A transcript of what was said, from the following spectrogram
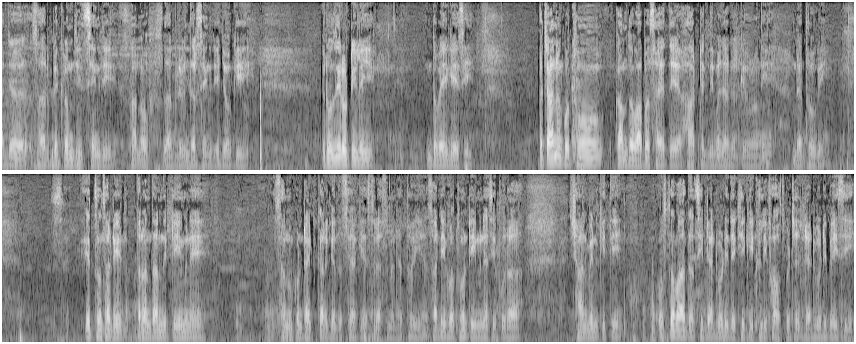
ਅੱਜ sir Bikramjit Singh ji son of sir Balwinder Singh ji ਜੋ ਕਿ ਰੋਜ਼ੀ ਰੋਟੀ ਲਈ ਦੁਬਈ ਗਏ ਸੀ। ਅਚਾਨਕ ਉੱਥੋਂ ਕੰਮ ਤੋਂ ਵਾਪਸ ਆਏ ਤੇ ਹਾਰਟ ਅਟੈਕ ਦੀ ਵਜ੍ਹਾ ਕਰਕੇ ਉਹਨਾਂ ਦੀ ਡੈਥ ਹੋ ਗਈ। ਇੱਥੋਂ ਸਾਡੀ ਤਰਨਤਾਰਨ ਦੀ ਟੀਮ ਨੇ ਸਾਨੂੰ ਕੰਟੈਕਟ ਕਰਕੇ ਦੱਸਿਆ ਕਿ ਇਸ ਤਰ੍ਹਾਂ ਇਸ ਨਾਲ ਡੈਥ ਹੋਈ ਹੈ। ਸਾਡੀ ਉੱਥੋਂ ਟੀਮ ਨੇ ਅਸੀਂ ਪੂਰਾ ਛਾਣਬੀਨ ਕੀਤੀ। ਉਸ ਤੋਂ ਬਾਅਦ ਅਸੀਂ ਡੈੱਡ ਬੋਡੀ ਦੇਖੀ ਕਿ ਖਲੀਫਾ ਹਸਪੀਟਲ ਡੈੱਡ ਬੋਡੀ ਪਈ ਸੀ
